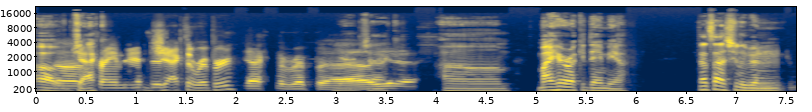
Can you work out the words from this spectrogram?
Oh, the Jack. Jack the Ripper. Jack the Ripper. Yeah, Jack. yeah. Um, My Hero Academia. That's actually been, Mm.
